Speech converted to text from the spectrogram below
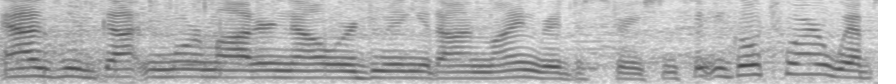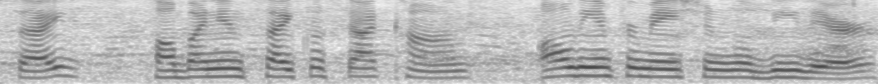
As we've gotten more modern now, we're doing it online registration. So you go to our website, paulbunyancyclist.com. All the information will be there,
